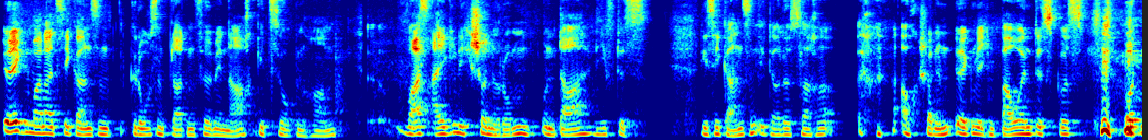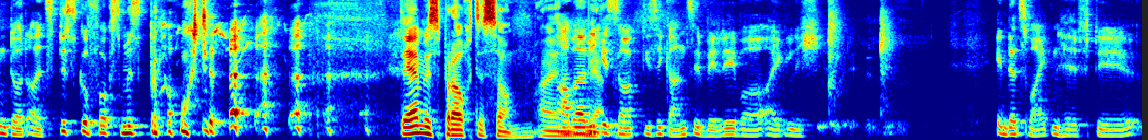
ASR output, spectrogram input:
irgendwann, als die ganzen großen Plattenfirmen nachgezogen haben, war es eigentlich schon rum. Und da lief das, diese ganzen Italo-Sachen auch schon in irgendwelchen Bauerndiskus, wurden dort als Disco-Fox missbraucht. Der missbrauchte Song. Ein, Aber wie ja. gesagt, diese ganze Welle war eigentlich in der zweiten Hälfte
